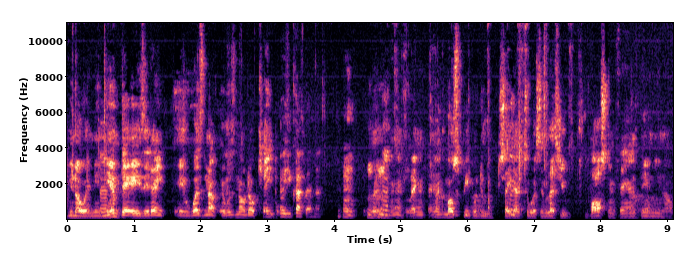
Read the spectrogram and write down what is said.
you know. And in them days, it ain't, it was not, it was no no cable. oh, you caught that, huh? Mm-hmm. Laker mm-hmm. Eh, fan. Eh, most people do say that to us, unless you Boston fans. Then you know,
